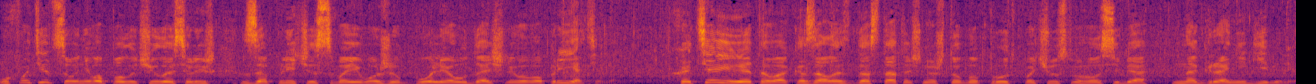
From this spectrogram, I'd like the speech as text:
Ухватиться у него получилось лишь за плечи своего же более удачливого приятеля. Хотя и этого оказалось достаточно, чтобы пруд почувствовал себя на грани гибели.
